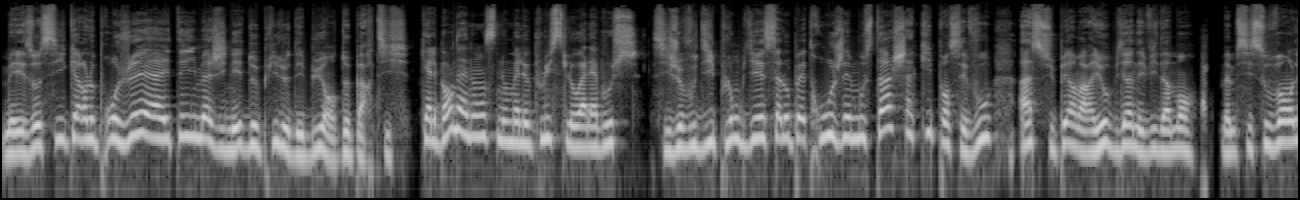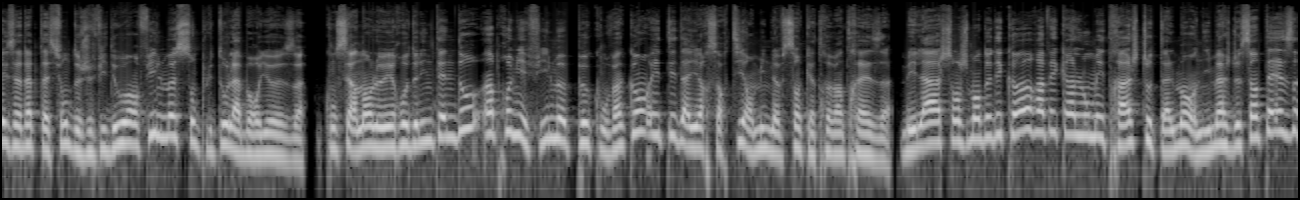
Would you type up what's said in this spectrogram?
mais aussi car le projet a été imaginé depuis le début en deux parties. Quelle bande-annonce nous met le plus l'eau à la bouche Si je vous dis plombier, salopette rouge et moustache, à qui pensez-vous? À Super Mario bien évidemment. Même si souvent les adaptations de jeux vidéo en film sont plutôt laborieuses. Concernant le héros de Nintendo, un premier film peu convaincant était d'ailleurs sorti en 1993. Mais là, changement de décor avec un long métrage totalement en images de synthèse,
